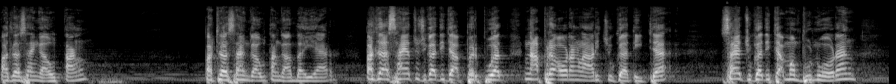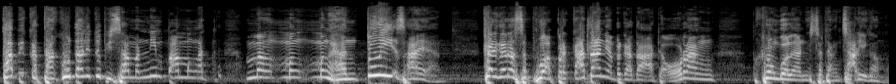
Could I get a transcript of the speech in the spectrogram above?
Padahal saya nggak utang, padahal saya nggak utang nggak bayar, padahal saya itu juga tidak berbuat nabrak orang lari juga tidak. Saya juga tidak membunuh orang, tapi ketakutan itu bisa menimpa, mengat- meng- meng- menghantui saya. Gara-gara sebuah perkataan yang berkata ada orang gerombolan sedang cari kamu.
